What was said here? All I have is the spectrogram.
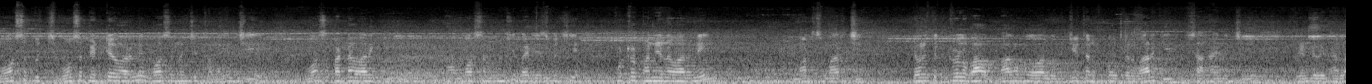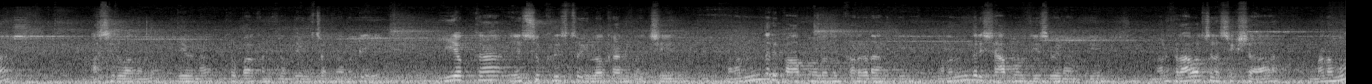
మోసపుచ్చి మోసపెట్టేవారిని మోసం నుంచి తొలగించి మోసపడ్డ వారికి ఆ మోసం నుంచి బయట తీసుకొచ్చి కుట్ర పన్నిన వారిని మనసు మార్చి ఎవరైతే కుట్రలో భాగ భాగంగా వాళ్ళు జీవితాన్ని కోల్పోయిన వారికి సహాయం ఇచ్చి రెండు విధాల ఆశీర్వాదము దేవుని కృపా కనికరం దేవుడు ఇచ్చాడు కాబట్టి ఈ యొక్క యేసుక్రీస్తు ఈ లోకానికి వచ్చి మనందరి పాపములను కడగడానికి మనందరి శాపములు తీసివేయడానికి మనకు రావాల్సిన శిక్ష మనము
